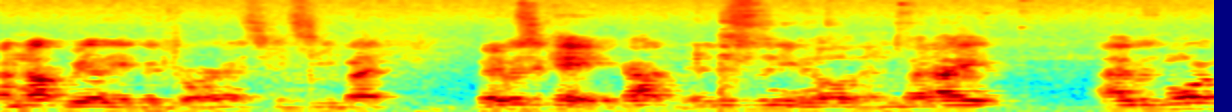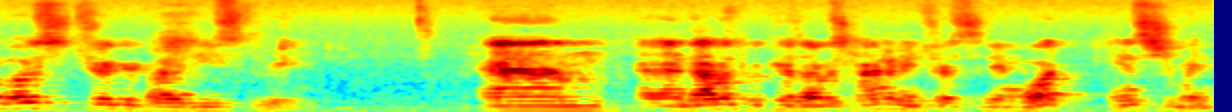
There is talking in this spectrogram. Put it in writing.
I'm not really a good drawer, as you can see, but but it was okay. It got this wasn't even all of them, but I I was more most triggered by these three. Um, and that was because I was kind of interested in what instrument,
